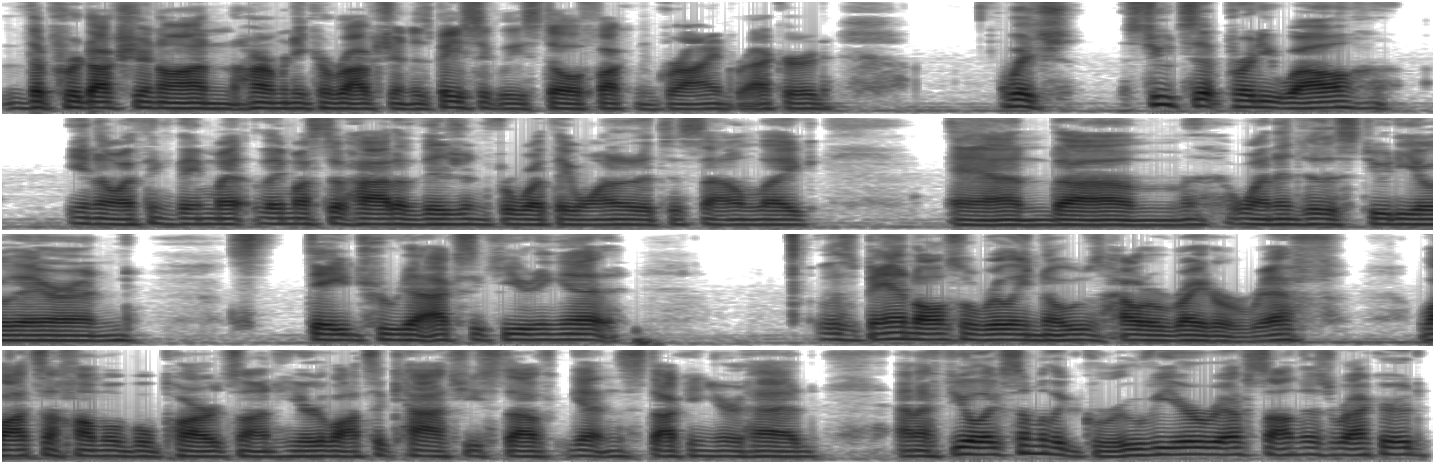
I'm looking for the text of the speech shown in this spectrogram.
the production on harmony corruption is basically still a fucking grind record which suits it pretty well you know, I think they might they must have had a vision for what they wanted it to sound like, and um, went into the studio there and stayed true to executing it. This band also really knows how to write a riff. Lots of hummable parts on here, lots of catchy stuff getting stuck in your head. And I feel like some of the groovier riffs on this record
